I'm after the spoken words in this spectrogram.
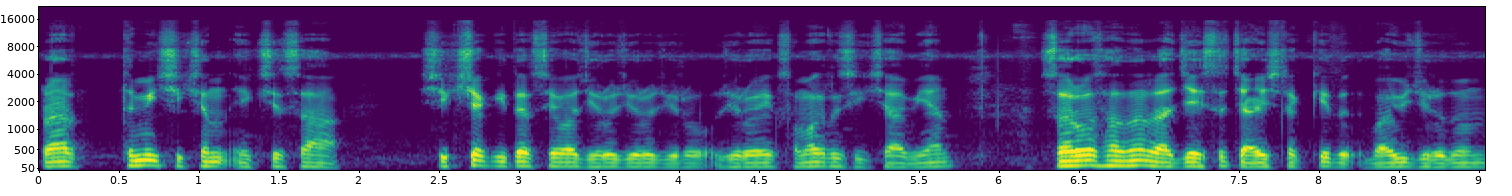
प्राथमिक शिक्षण एकशे सहा शिक्षक इतर सेवा झिरो झिरो झिरो झिरो एक समग्र शिक्षा अभियान सर्वसाधारण राज्य हिस्सा चाळीस टक्के बावीस झिरो दोन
